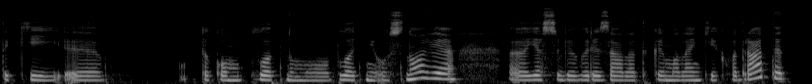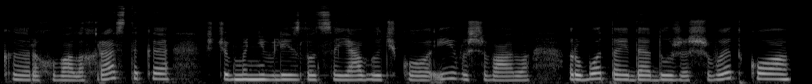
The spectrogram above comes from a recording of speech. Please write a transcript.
такій, е, такому плотному, плотній основі. Е, я собі вирізала такий маленький квадратик, рахувала хрестики, щоб мені влізло це яблучко, і вишивала. Робота йде дуже швидко.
